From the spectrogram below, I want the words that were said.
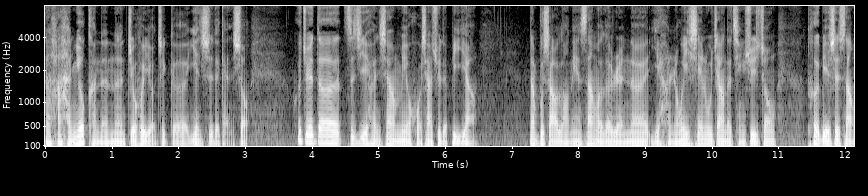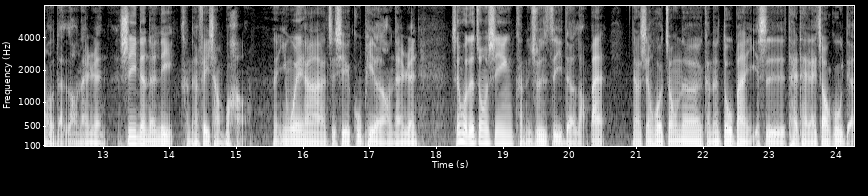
那他很有可能呢就会有这个厌世的感受，会觉得自己很像没有活下去的必要。那不少老年丧偶的人呢，也很容易陷入这样的情绪中，特别是丧偶的老男人，适应的能力可能非常不好。那因为啊，这些孤僻的老男人。生活的重心可能就是自己的老伴，那生活中呢，可能多半也是太太来照顾的。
